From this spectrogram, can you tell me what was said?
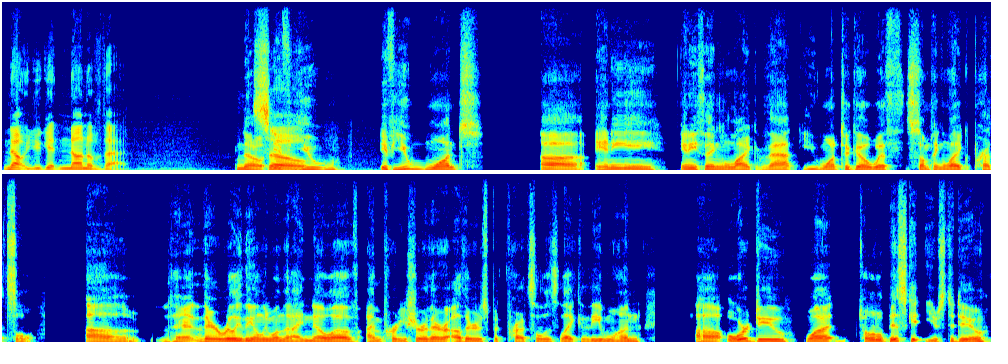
No, you get none of that. No, So- if you if you want uh any anything like that, you want to go with something like Pretzel. Uh they're they're really the only one that I know of. I'm pretty sure there are others, but Pretzel is like the one. Uh or do what Total Biscuit used to do,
